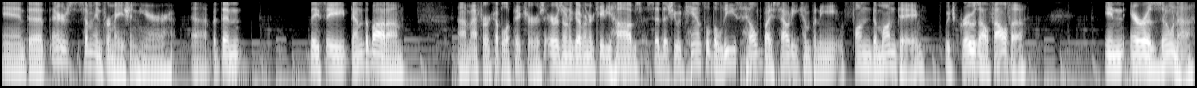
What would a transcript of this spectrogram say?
And uh, there's some information here. Uh, but then they say down at the bottom, um, after a couple of pictures, Arizona Governor Katie Hobbs said that she would cancel the lease held by Saudi company Fondomonte, which grows alfalfa in Arizona.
